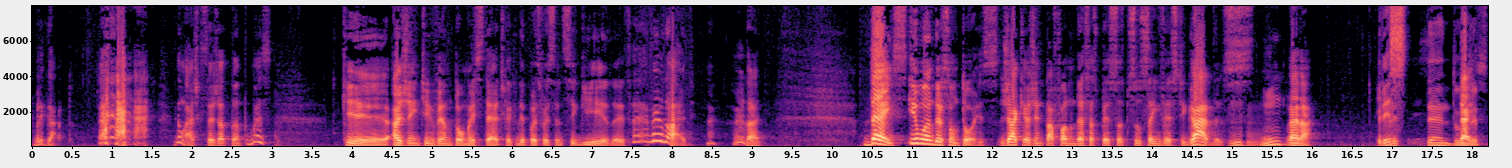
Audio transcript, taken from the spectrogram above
Obrigado. Não acho que seja tanto, mas que a gente inventou uma estética que depois foi sendo seguida. Isso é verdade, né? É verdade. 10. E o Anderson Torres? Já que a gente está falando dessas pessoas que precisam ser investigadas, uhum. hum, vai lá. Prestando, de,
